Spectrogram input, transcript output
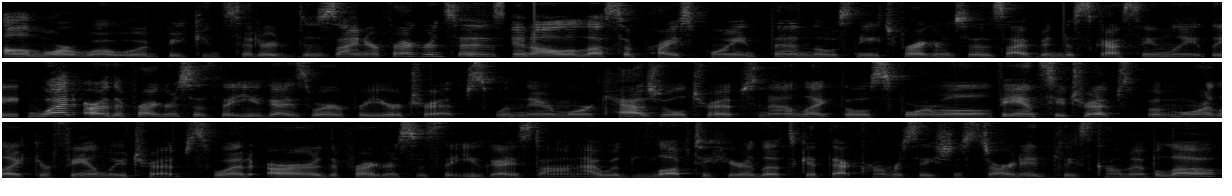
All more what would be considered designer fragrances and all a lesser price point than those niche fragrances I've been discussing lately. What are the fragrances that you guys wear for your trips when they're more casual trips, not like those formal fancy trips, but more like your family trips? What are the fragrances that you guys don? I would love to hear. Let's get that conversation started. Please comment below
